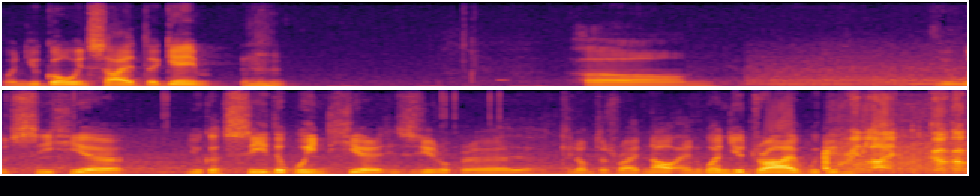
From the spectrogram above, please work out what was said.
when you go inside the game, um, you will see here you can see the wind here is zero uh, kilometers right now, and when you drive with the go go go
